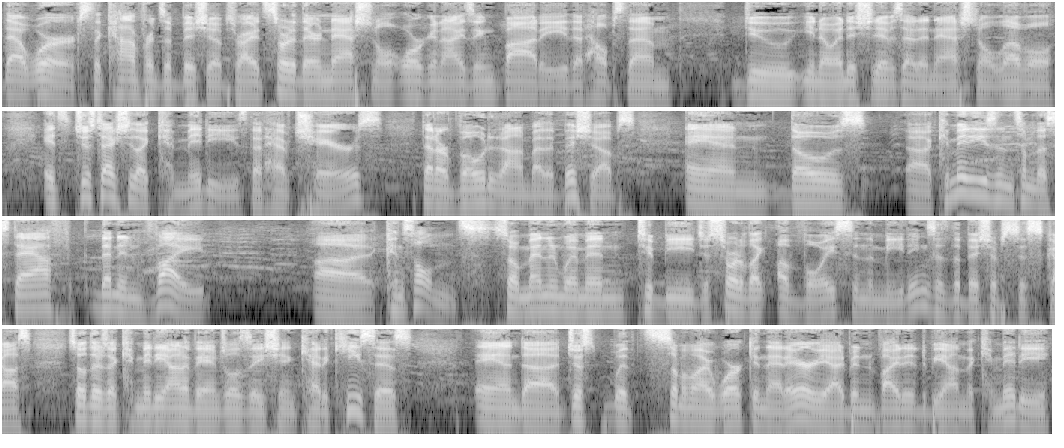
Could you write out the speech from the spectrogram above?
that works, the Conference of Bishops, right? It's sort of their national organizing body that helps them do you know initiatives at a national level. It's just actually like committees that have chairs that are voted on by the bishops, and those uh, committees and some of the staff then invite uh, consultants, so men and women, to be just sort of like a voice in the meetings as the bishops discuss. So there's a committee on evangelization and catechesis, and uh, just with some of my work in that area, I'd been invited to be on the committee,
